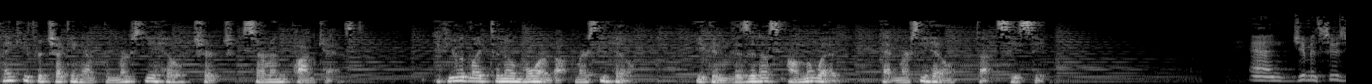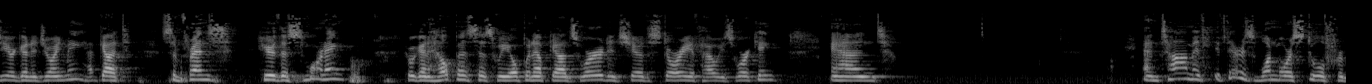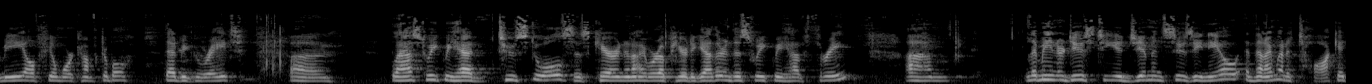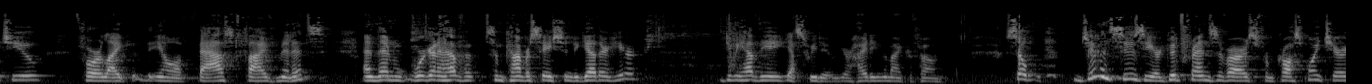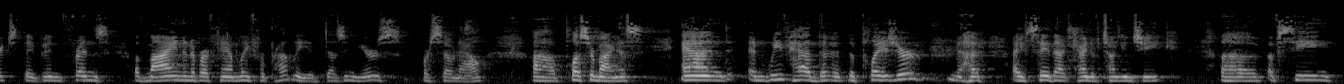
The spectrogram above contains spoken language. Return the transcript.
Thank you for checking out the Mercy Hill Church Sermon Podcast. If you would like to know more about Mercy Hill, you can visit us on the web at mercyhill.cc. And Jim and Suzy are going to join me. I've got some friends here this morning who are going to help us as we open up God's Word and share the story of how He's working. And and Tom, if, if there is one more stool for me, I'll feel more comfortable. That'd be great. Uh, last week we had two stools as Karen and I were up here together, and this week we have three. Um, let me introduce to you Jim and Suzy Neal, and then I'm going to talk at you for like, you know, a fast five minutes. And then we're going to have some conversation together here. Do we have the, yes we do. You're hiding the microphone. So Jim and Suzy are good friends of ours from Crosspoint Church. They've been friends of mine and of our family for probably a dozen years or so now, uh, plus or minus. And and we've had the the pleasure, I say that kind of tongue in cheek, uh, of seeing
